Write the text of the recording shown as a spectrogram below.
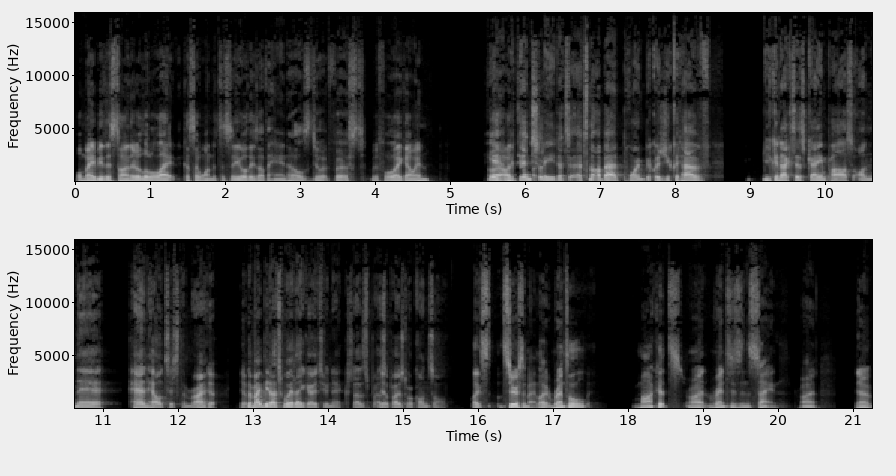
Or maybe this time they're a little late because they wanted to see all these other handhelds do it first before they go in. Yeah, Right, I- potentially. That's that's not a bad point because you could have you can access Game Pass on their handheld system, right? Yep, yep. So maybe that's where they go to next, as as Yep. opposed to a console. Like seriously, mate, like rental markets, right? Rent is insane, right? You know,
